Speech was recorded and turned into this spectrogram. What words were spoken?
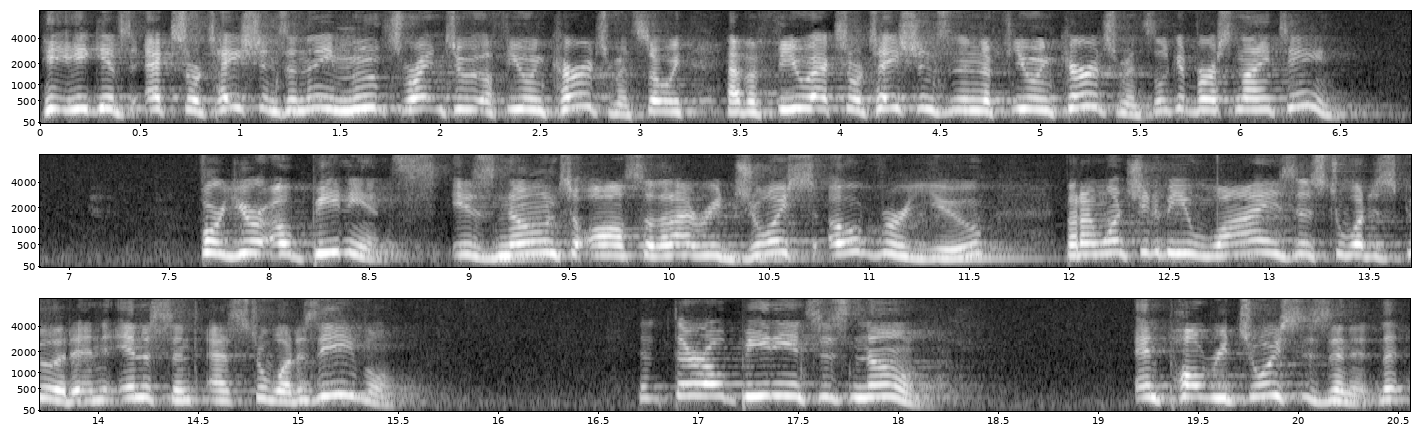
He, he gives exhortations and then he moves right into a few encouragements. So we have a few exhortations and then a few encouragements. Look at verse 19. For your obedience is known to all, so that I rejoice over you, but I want you to be wise as to what is good and innocent as to what is evil. Their obedience is known. And Paul rejoices in it. That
